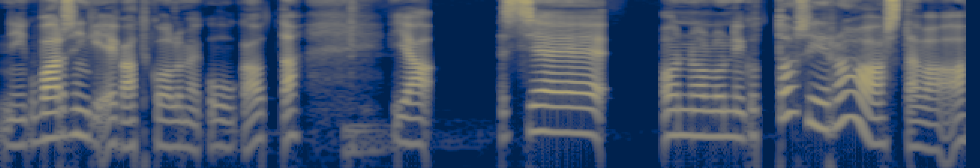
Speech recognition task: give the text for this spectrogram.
Niin kuin varsinkin ekat kolme kuukautta. Ja se on ollut niin kuin tosi raastavaa.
